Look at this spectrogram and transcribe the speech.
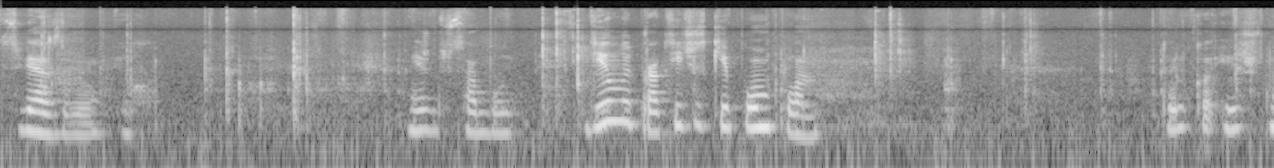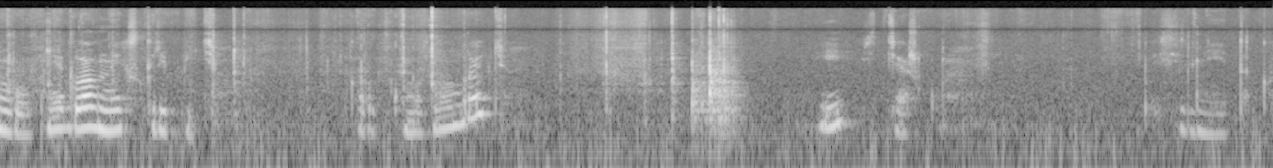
связываю их между собой. Делаю практически помпон. Только из шнуров. Мне главное их скрепить. Коробку можно убрать и стяжку посильнее так.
